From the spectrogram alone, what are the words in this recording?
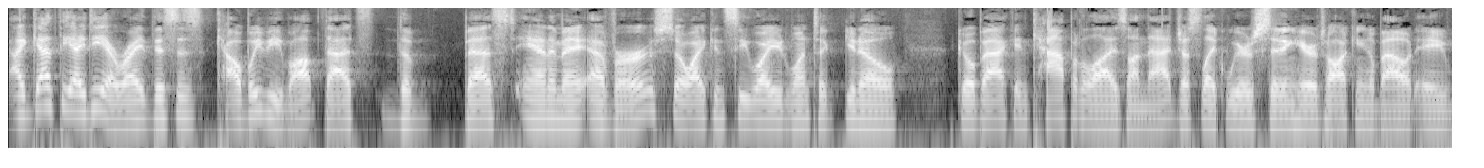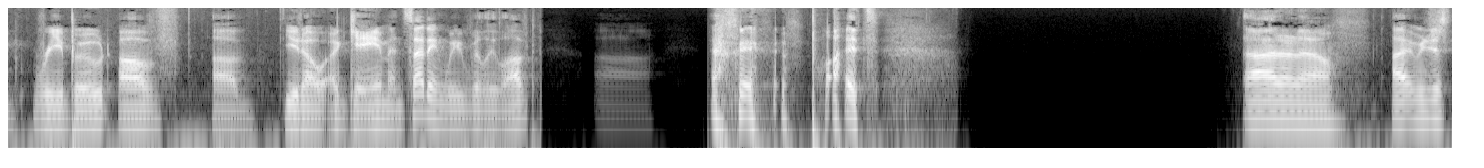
I get the idea, right? This is Cowboy Bebop. That's the best anime ever, so I can see why you'd want to, you know, go back and capitalize on that. Just like we're sitting here talking about a reboot of, uh, you know, a game and setting we really loved. but I don't know. I mean, just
